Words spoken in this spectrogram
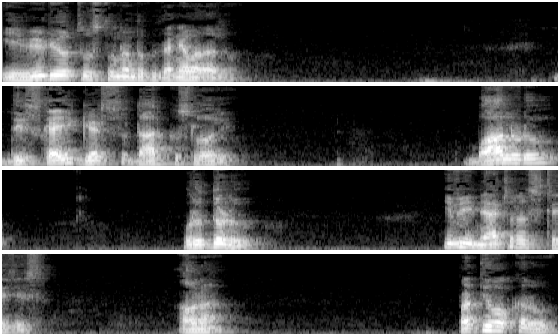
ఈ వీడియో చూస్తున్నందుకు ధన్యవాదాలు. The sky gets dark slowly బాలుడు వృద్ధుడు ఇవి న్యాచురల్ స్టేజెస్ అవునా? ప్రతి ఒక్కరూ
